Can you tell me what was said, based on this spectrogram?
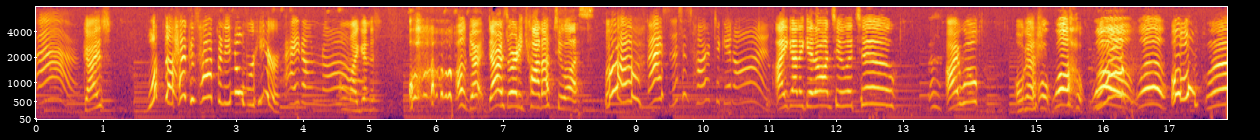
Ah! Guys, what the heck is happening over here? I don't know. Oh my goodness. Oh, Oh, Dar- Dara's already caught up to us. Ah, Guys, this is hard to get on. I gotta get onto it too. I will. Oh gosh. Whoa, whoa, whoa, whoa, Oh, whoa.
